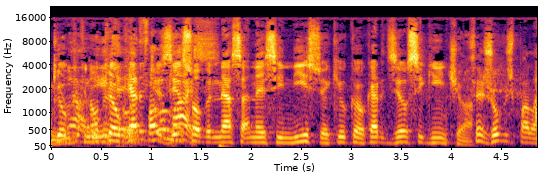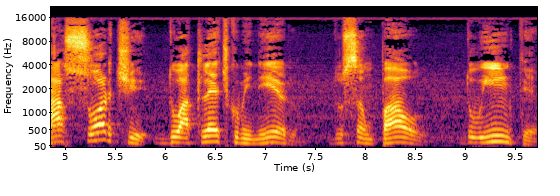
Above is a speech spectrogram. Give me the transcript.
que eu, Romildo que o não que eu quero dizer mais. sobre nessa, nesse início aqui, o que eu quero dizer é o seguinte, ó. Isso é jogo de A palavras. sorte do Atlético Mineiro, do São Paulo, do Inter,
